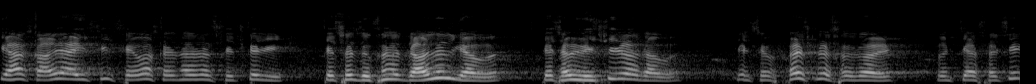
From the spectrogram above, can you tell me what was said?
की हा काळ्या आईची सेवा करणारा शेतकरी त्याचं दुखणं जाणून घ्यावं त्याच्या विचीला जावं त्यांचे प्रश्न सोडवावे पण त्यासाठी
